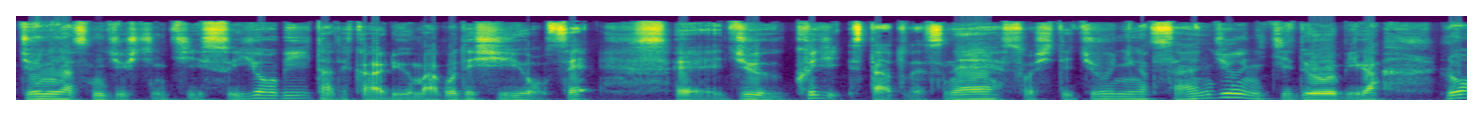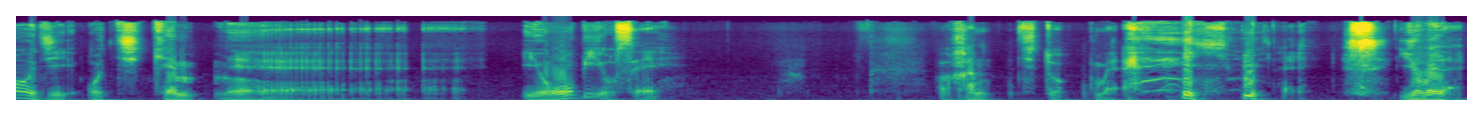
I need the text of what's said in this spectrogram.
12月27日水曜日、立川流孫弟子養成、えー19時スタートですね。そして12月30日土曜日が、老寺落ち研、えー、曜日寄せわかん、ちょっとごめん。読めない。読めない。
